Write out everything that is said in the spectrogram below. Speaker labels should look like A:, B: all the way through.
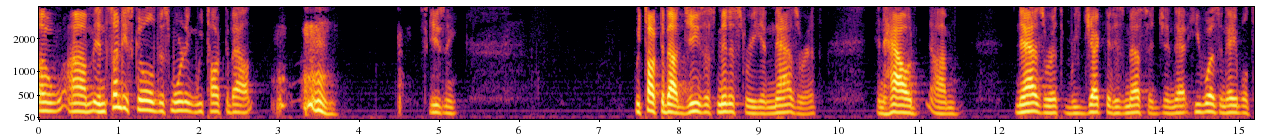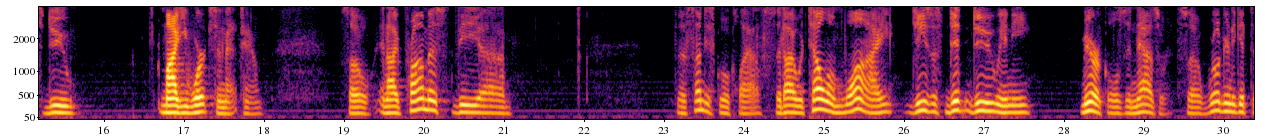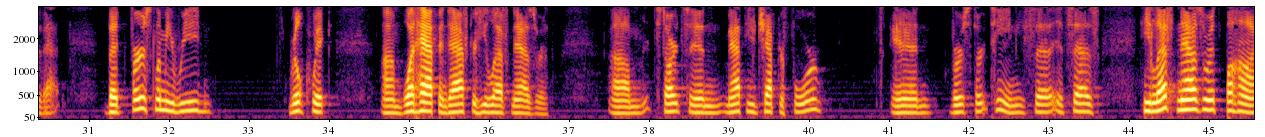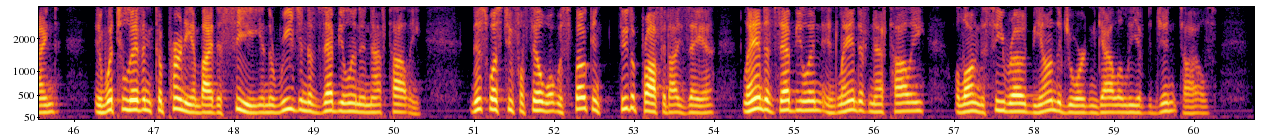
A: So, um, in Sunday school this morning, we talked about, excuse me, we talked about Jesus' ministry in Nazareth and how um, Nazareth rejected his message and that he wasn't able to do mighty works in that town. So, and I promised the uh, the Sunday school class that I would tell them why Jesus didn't do any miracles in Nazareth. So we're going to get to that. But first, let me read real quick um, what happened after he left Nazareth. Um, it starts in Matthew chapter 4 and verse 13. He sa- it says, He left Nazareth behind and went to live in Capernaum by the sea in the region of Zebulun and Naphtali. This was to fulfill what was spoken through the prophet Isaiah land of Zebulun and land of Naphtali, along the sea road beyond the Jordan, Galilee of the Gentiles.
